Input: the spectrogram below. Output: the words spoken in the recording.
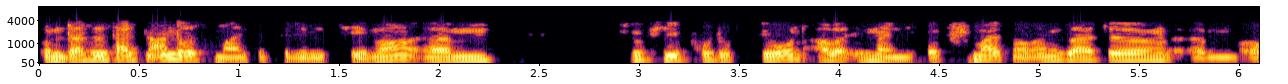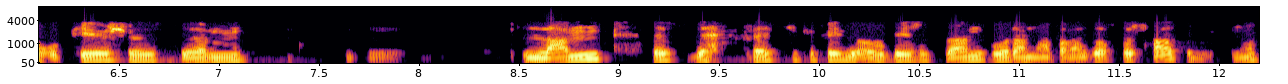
und das ist halt ein anderes Mindset zu dem Thema. Ähm, zu viel Produktion, aber immer nicht wegschmeißen. Auf der anderen Seite ähm, europäisches ähm, Land, westlich gefährliches europäisches Land, wo dann einfach alles auf der Straße liegt. Ne?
